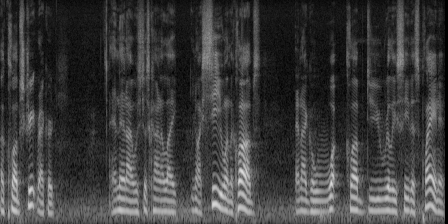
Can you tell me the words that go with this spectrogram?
a club street record, and then I was just kind of like, you know, I see you in the clubs and I go, "What club do you really see this playing at?"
